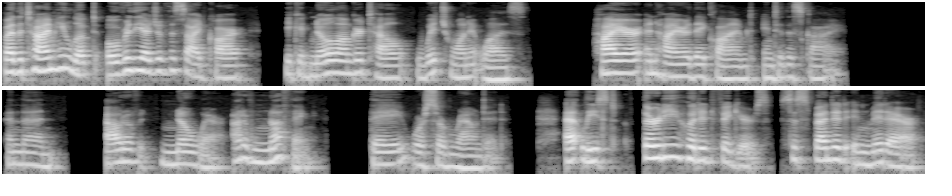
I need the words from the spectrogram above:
By the time he looked over the edge of the sidecar, he could no longer tell which one it was. Higher and higher they climbed into the sky. And then, out of nowhere, out of nothing, they were surrounded. At least 30 hooded figures, suspended in midair,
